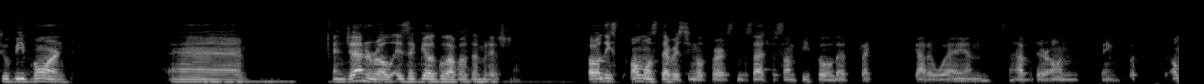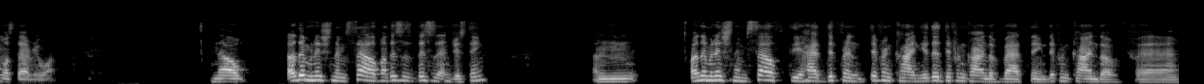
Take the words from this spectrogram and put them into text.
to be born uh, in general is a Gilgul of domination, or at least almost every single person, besides for some people that like got away and have their own thing, but almost everyone. Now, Adam himself, now this is this is interesting. And Adam himself, he had different different kind. He did different kind of bad thing, different kind of uh,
